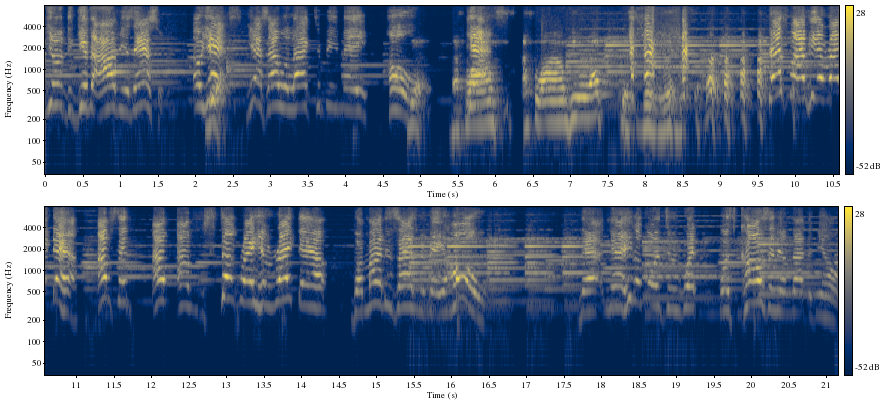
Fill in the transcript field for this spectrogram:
you know, to give the obvious answer. Oh yes, yes, yes I would like to be made whole. Yeah. That's why yes. I'm that's why I'm here this That's why I'm here right now. I'm sitting, I'm, I'm stuck right here right now, but my desires be made whole. Now now he gonna go into what was causing him not to be home.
